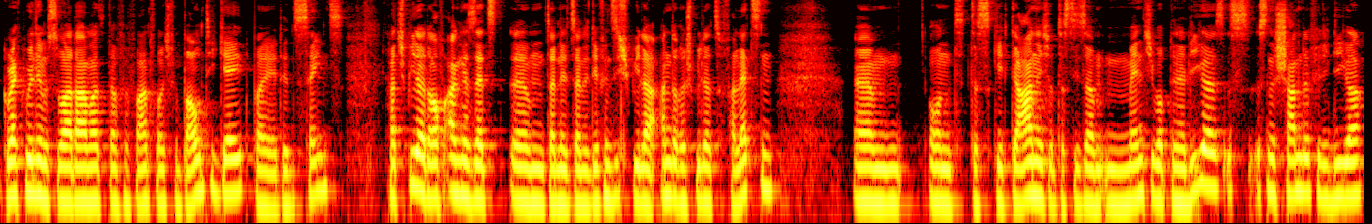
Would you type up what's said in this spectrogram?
Greg Williams war damals dafür verantwortlich für Bounty Gate bei den Saints, hat Spieler darauf angesetzt, ähm, seine, seine Defensivspieler, andere Spieler zu verletzen. Ähm, und das geht gar nicht. Und dass dieser Mensch überhaupt in der Liga ist, ist, ist eine Schande für die Liga.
